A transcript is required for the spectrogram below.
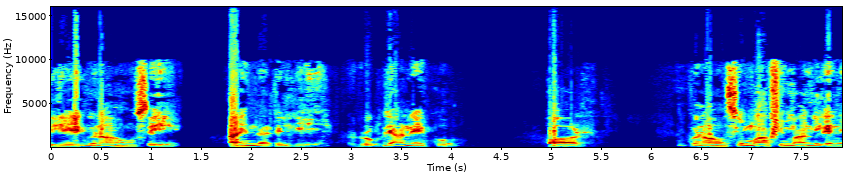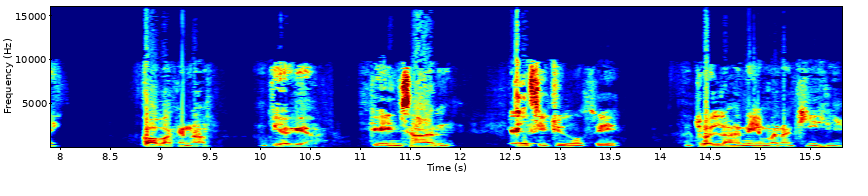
لیے گناہوں سے آئندہ کے لیے رک جانے کو اور گناہوں سے معافی مانگ لینے توبہ کا نام دیا گیا کہ انسان ایسی چیزوں سے جو اللہ نے منع کی ہیں،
